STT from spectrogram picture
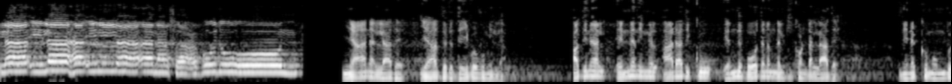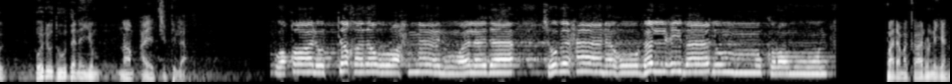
لا إله إلا أنا فاعبدون ഞാനല്ലാതെ യാതൊരു ദൈവവുമില്ല അതിനാൽ എന്നെ നിങ്ങൾ ആരാധിക്കൂ എന്ന് ബോധനം നൽകിക്കൊണ്ടല്ലാതെ നിനക്കു മുമ്പ് ഒരു ദൂതനെയും നാം അയച്ചിട്ടില്ല. പരമകാരുണികൻ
